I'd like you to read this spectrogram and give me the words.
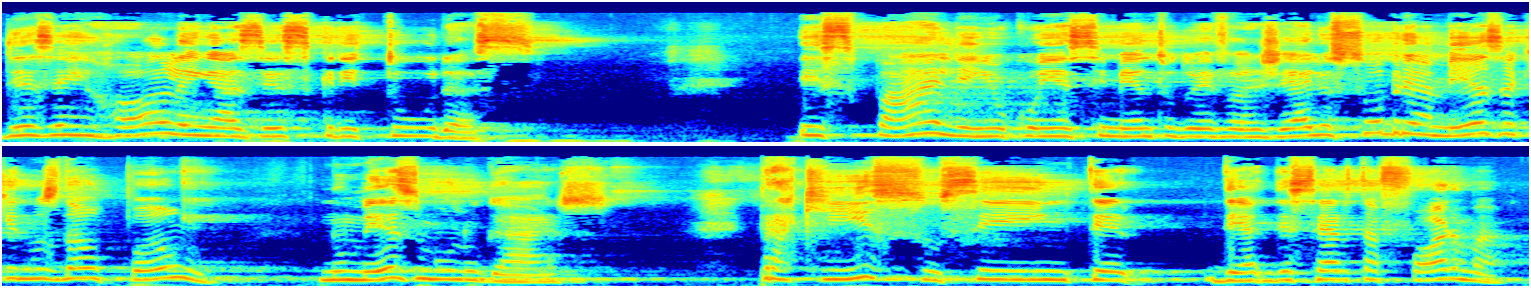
desenrolem as Escrituras, espalhem o conhecimento do Evangelho sobre a mesa que nos dá o pão, no mesmo lugar, para que isso se, inter, de, de certa forma,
